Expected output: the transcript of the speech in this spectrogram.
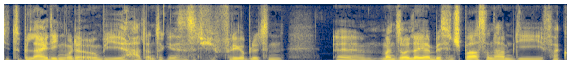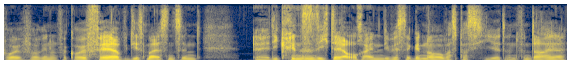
die zu beleidigen oder irgendwie hart anzugehen, das ist natürlich völliger Blödsinn. Ähm, man soll da ja ein bisschen Spaß dran haben. Die Verkäuferinnen und Verkäufer, wie die es meistens sind, äh, die grinsen sich da ja auch ein. Die wissen ja genau, was passiert. Und von daher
